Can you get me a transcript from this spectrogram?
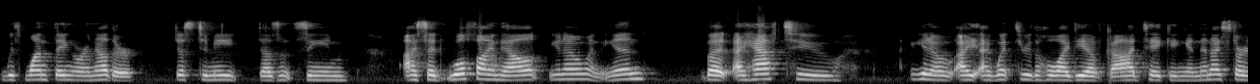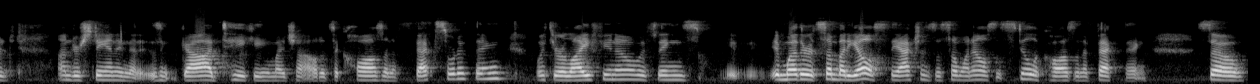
with one thing or another, just to me doesn't seem I said, we'll find out, you know, in the end. But I have to, you know, I, I went through the whole idea of God taking, and then I started understanding that it isn't God taking my child, it's a cause and effect sort of thing with your life, you know, if things, and whether it's somebody else, the actions of someone else, it's still a cause and effect thing. So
